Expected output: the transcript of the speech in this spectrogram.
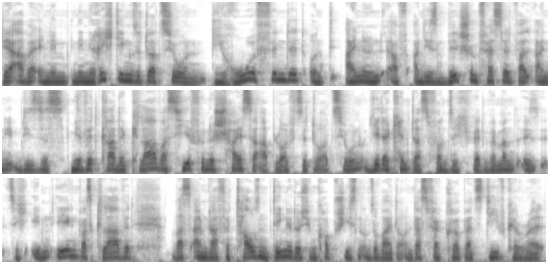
der aber in, dem, in den richtigen Situationen die Ruhe findet und einen auf, an diesem Bildschirm fesselt, weil einem dieses, mir wird gerade klar, was hier für eine Scheiße abläuft, Situation. Und jeder kennt das von sich, wenn, wenn man äh, sich eben irgendwas klar wird, was einem da für tausend Dinge durch den Kopf schießen und so weiter. Und das verkörpert Steve Carell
